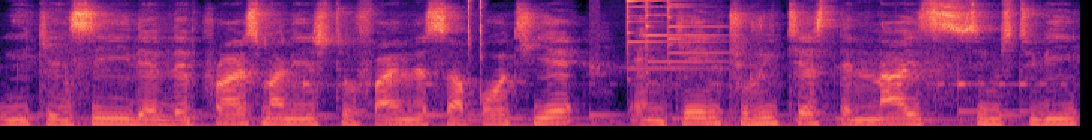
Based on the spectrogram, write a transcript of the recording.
We can see that the price managed to find the support here and came to retest the nice seems to be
